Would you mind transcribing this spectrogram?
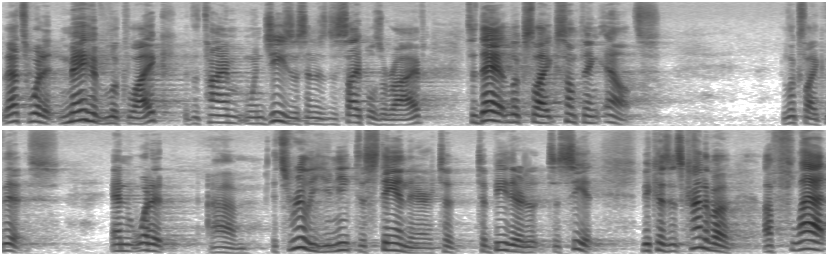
that's what it may have looked like at the time when Jesus and his disciples arrived. Today it looks like something else. It looks like this. And what it, um, it's really unique to stand there, to, to be there, to, to see it, because it's kind of a, a flat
